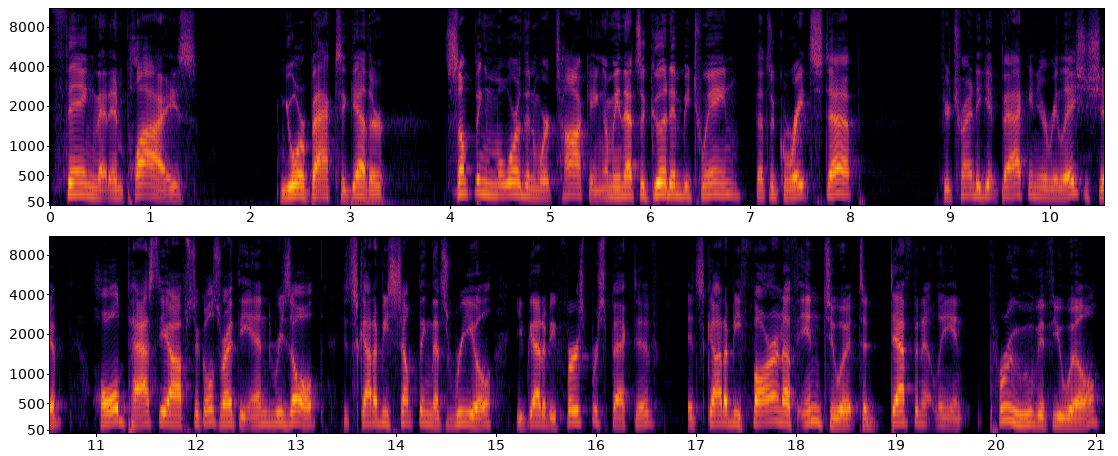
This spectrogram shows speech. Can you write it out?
thing that implies you're back together, something more than we're talking. I mean, that's a good in between. That's a great step. If you're trying to get back in your relationship, hold past the obstacles, right? The end result. It's got to be something that's real. You've got to be first perspective. It's got to be far enough into it to definitely prove, if you will,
